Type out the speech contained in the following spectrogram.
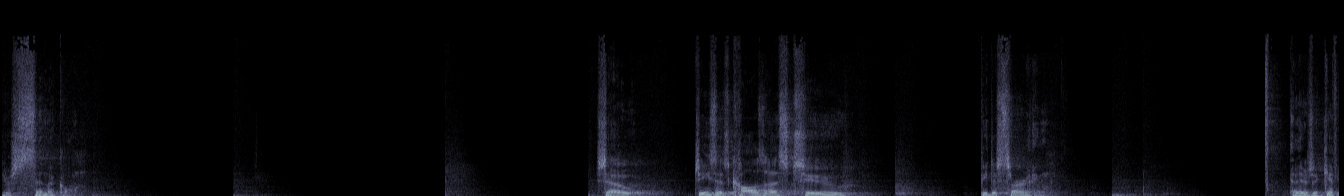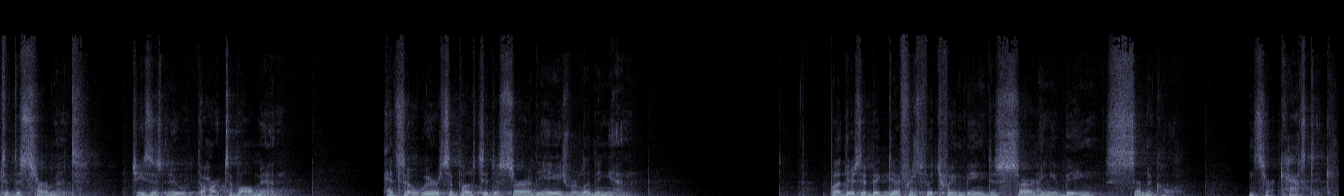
You're cynical. So, Jesus calls us to be discerning. And there's a gift of discernment. Jesus knew the hearts of all men. And so we're supposed to discern the age we're living in. But there's a big difference between being discerning and being cynical and sarcastic.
